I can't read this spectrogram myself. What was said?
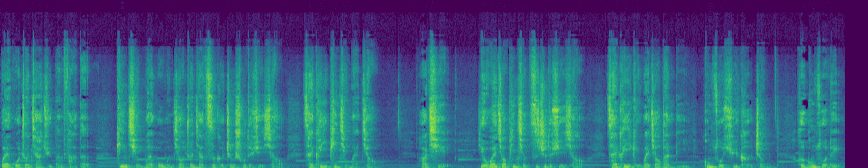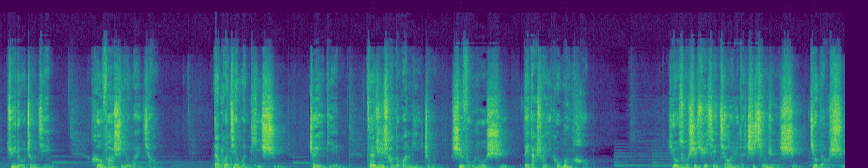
外国专家局颁发的聘请外国文教专家资格证书的学校，才可以聘请外教；而且，有外教聘请资质的学校，才可以给外教办理工作许可证和工作类居留证件，合法使用外教。但关键问题是，这一点在日常的管理中是否落实，得打上一个问号。有从事学前教育的知情人士就表示，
